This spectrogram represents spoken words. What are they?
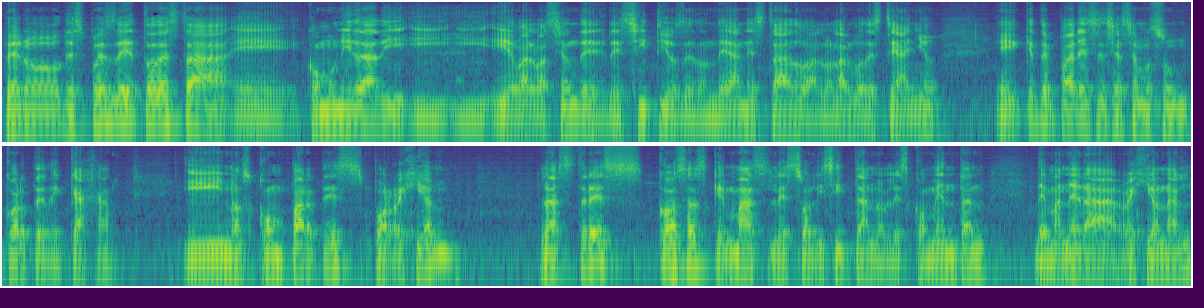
Pero después de toda esta eh, comunidad y, evaluación de, sitios de donde han estado a lo largo de este año, eh, ¿qué te parece si hacemos un corte de caja y nos compartes por región las tres cosas que más les solicitan o les comentan de manera regional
